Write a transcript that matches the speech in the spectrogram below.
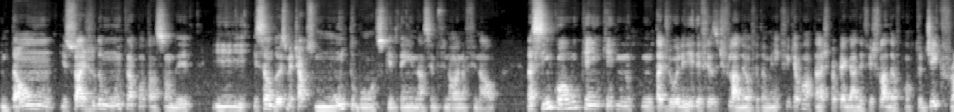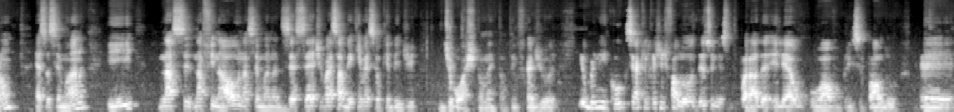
Então, isso ajuda muito na pontuação dele. E, e são dois matchups muito bons que ele tem na semifinal e na final. Assim como quem, quem não está de olho aí, defesa de Filadélfia também, fique à vontade para pegar a defesa de Filadélfia contra o Jake Fromm essa semana e na, na final, na semana 17, vai saber quem vai ser o QB de, de Washington, né? Então tem que ficar de olho. E o Brandon Cooks é aquilo que a gente falou desde o início da temporada, ele é o, o alvo principal do, é,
